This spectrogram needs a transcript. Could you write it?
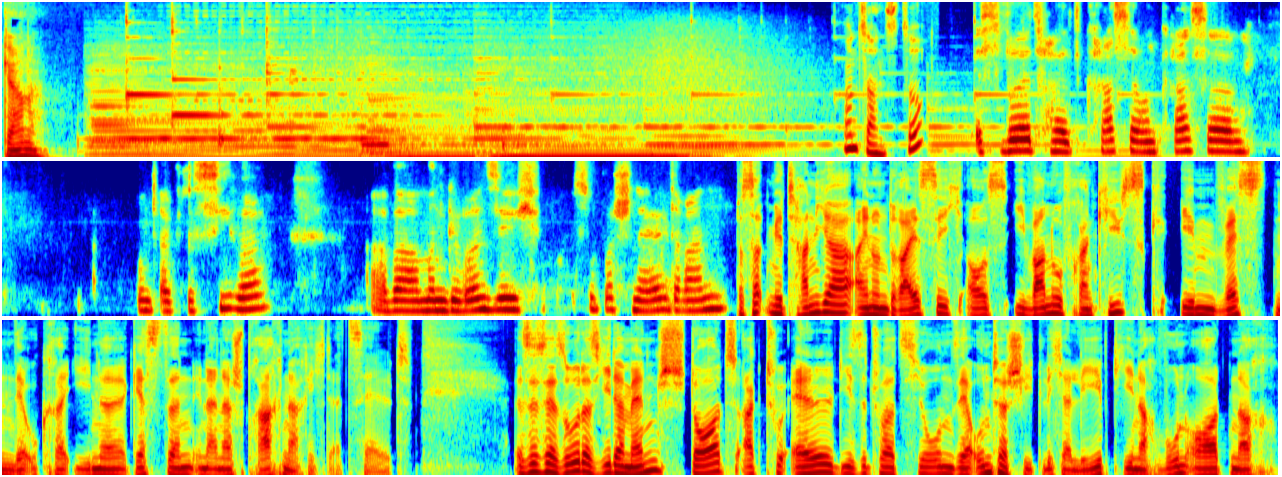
Gerne. Und sonst so? Es wird halt krasser und krasser und aggressiver, aber man gewöhnt sich super schnell dran. Das hat mir Tanja 31 aus Ivano-Frankivsk im Westen der Ukraine gestern in einer Sprachnachricht erzählt. Es ist ja so, dass jeder Mensch dort aktuell die Situation sehr unterschiedlich erlebt, je nach Wohnort, nach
